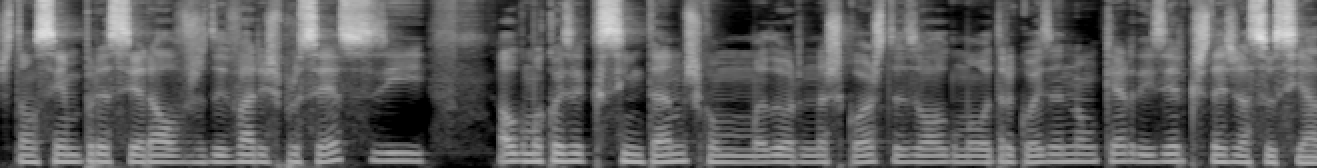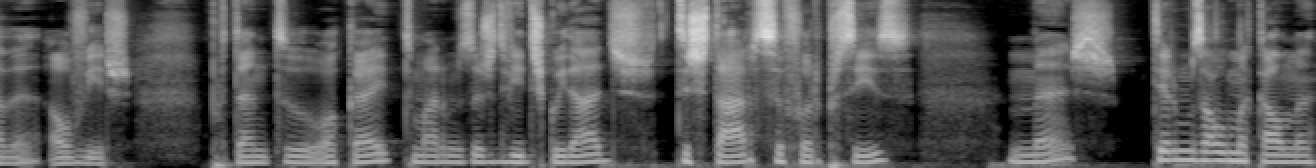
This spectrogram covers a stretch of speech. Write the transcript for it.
estão sempre a ser alvos de vários processos e alguma coisa que sintamos, como uma dor nas costas ou alguma outra coisa, não quer dizer que esteja associada ao vírus. Portanto, ok, tomarmos os devidos cuidados, testar se for preciso, mas termos alguma calma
